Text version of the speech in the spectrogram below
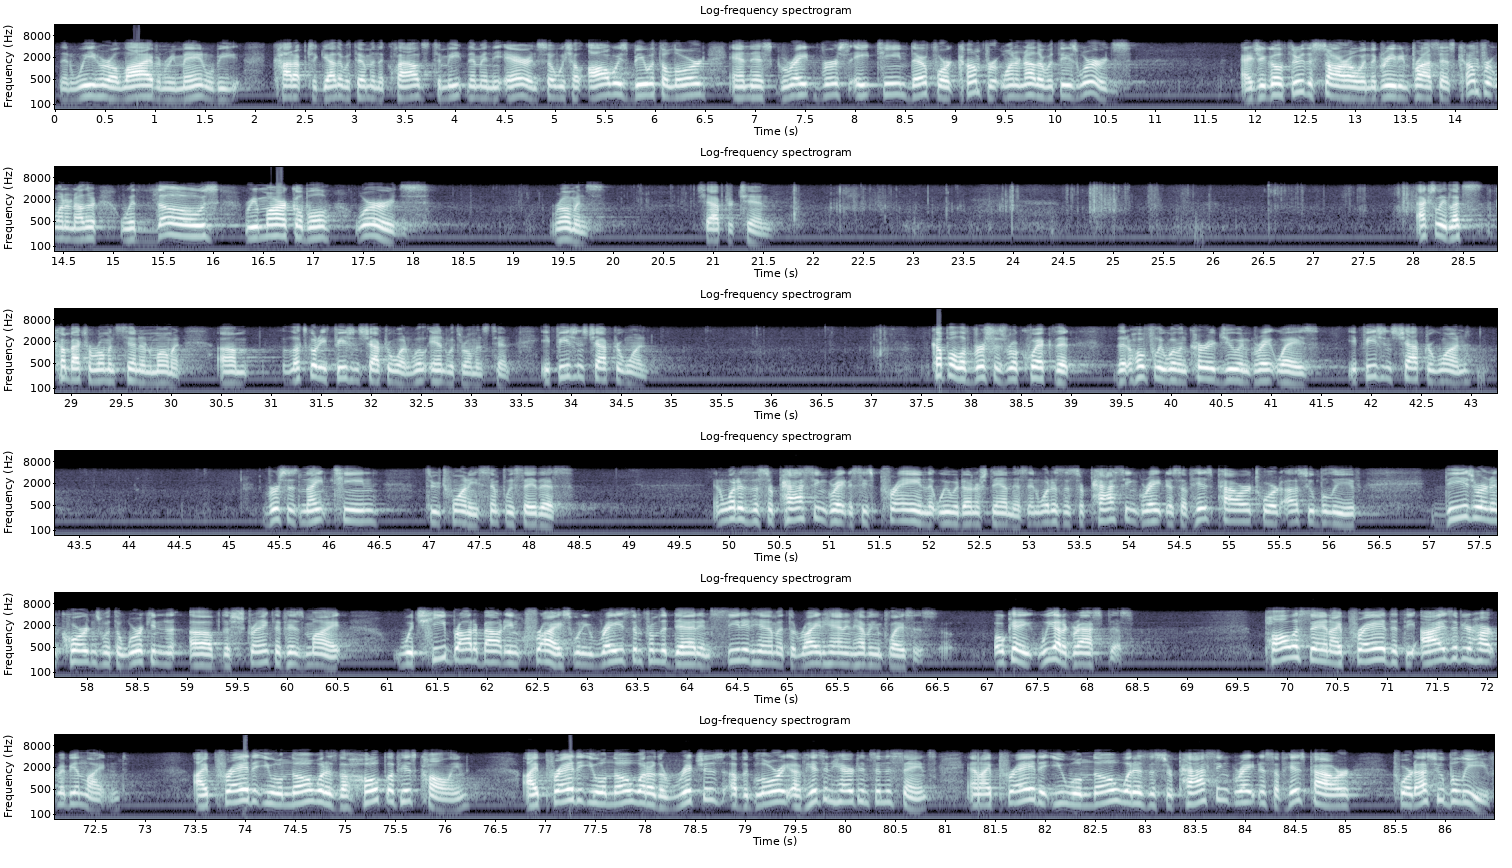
Then we who are alive and remain will be caught up together with them in the clouds to meet them in the air, and so we shall always be with the Lord. And this great verse 18, therefore comfort one another with these words. As you go through the sorrow and the grieving process, comfort one another with those remarkable words. Romans chapter 10. Actually, let's come back to Romans 10 in a moment. Um, let's go to Ephesians chapter 1. We'll end with Romans 10. Ephesians chapter 1. A couple of verses, real quick, that, that hopefully will encourage you in great ways. Ephesians chapter 1, verses 19 through 20 simply say this. And what is the surpassing greatness? He's praying that we would understand this. And what is the surpassing greatness of his power toward us who believe? These are in accordance with the working of the strength of his might, which he brought about in Christ when he raised him from the dead and seated him at the right hand in heavenly places. Okay, we got to grasp this. Paul is saying, I pray that the eyes of your heart may be enlightened. I pray that you will know what is the hope of his calling. I pray that you will know what are the riches of the glory of his inheritance in the saints. And I pray that you will know what is the surpassing greatness of his power toward us who believe.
